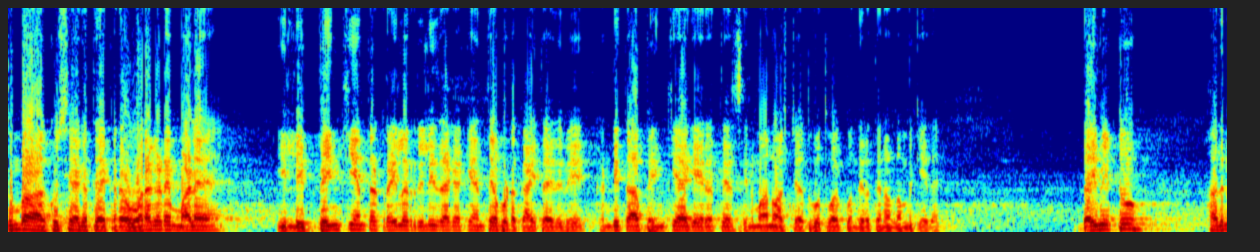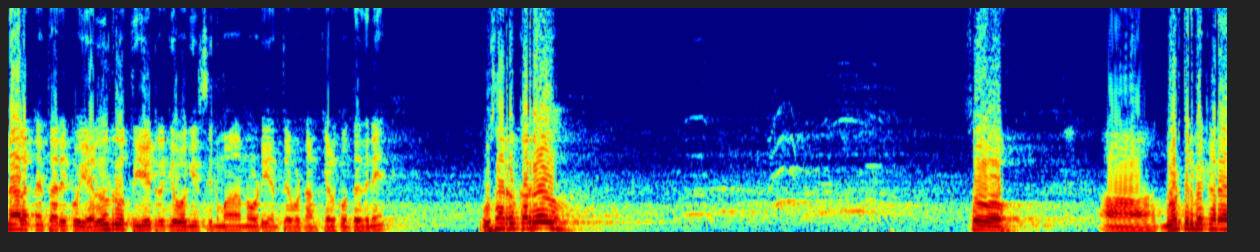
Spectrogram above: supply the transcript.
ತುಂಬ ಖುಷಿ ಆಗುತ್ತೆ. ಯಾಕಂದರೆ ಹೊರಗಡೆ ಮಳೆ, ಇಲ್ಲಿ ಬೆಂಕಿ ಅಂತ ಟ್ರೈಲರ್ ರಿಲೀಸ್ ಆಗೋಕ್ಕೆ ಅಂತ ಹೇಳ್ಬಿಟ್ಟು ಕಾಯ್ತಾ ಇದ್ದೀವಿ. ಖಂಡಿತ ಬೆಂಕಿಯಾಗೇ ಇರುತ್ತೆ. ಸಿನಿಮಾನೂ ಅಷ್ಟೇ ಅದ್ಭುತವಾಗಿ ಬಂದಿರುತ್ತೆ ಅನ್ನೋ ನಂಬಿಕೆ ಇದೆ. ದಯವಿಟ್ಟು ಹದಿನಾಲ್ಕನೇ ತಾರೀಕು ಎಲ್ಲರೂ ಥಿಯೇಟ್ರಿಗೆ ಹೋಗಿ ಸಿನಿಮಾನ ನೋಡಿ ಅಂತ ಹೇಳ್ಬಿಟ್ಟು ನಾನು ಕೇಳ್ಕೊತಾ ಇದ್ದೀನಿ. ಹುಷಾರು ಕರ್ರು. ಸೊ ನೋಡ್ತಿರ್ಬೇಕಾದ್ರೆ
